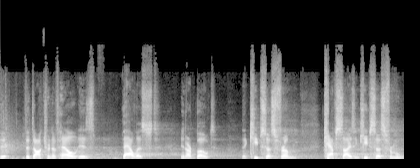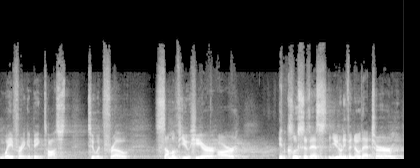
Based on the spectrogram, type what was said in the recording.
The, the doctrine of hell is ballast in our boat that keeps us from capsizing, keeps us from wavering and being tossed to and fro. Some of you here are inclusivists, and you don't even know that term,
